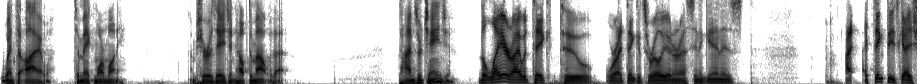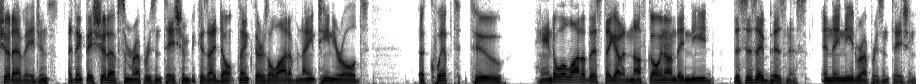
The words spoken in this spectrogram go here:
Went to Iowa to make more money. I'm sure his agent helped him out with that times are changing. The layer I would take to where I think it's really interesting again is I, I think these guys should have agents. I think they should have some representation because I don't think there's a lot of 19 year olds equipped to handle a lot of this. They got enough going on. They need, this is a business and they need representation.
